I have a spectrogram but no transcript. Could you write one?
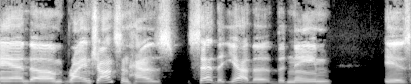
And um, Rian Johnson has said that, yeah, the, the name is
